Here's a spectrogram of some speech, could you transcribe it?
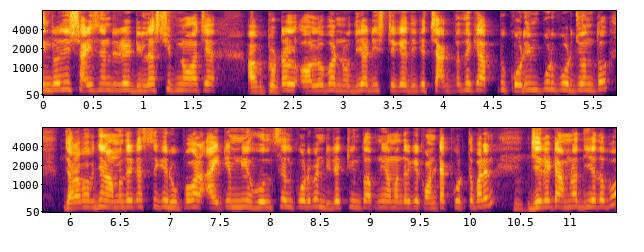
ইন্দ্রজিৎ শাড়ি সেন্টারের ডিলারশিপ নেওয়া আছে। টোটাল অল ওভার নদিয়া ডিস্ট্রিক্টে এদিকে চাকদা থেকে আপ টু করিমপুর পর্যন্ত। যারা ভাবছেন আমাদের কাছ থেকে রূপার আইটেম নিয়ে হোলসেল করবেন ডিরেক্ট কিন্তু আপনি আমাদেরকে কন্ট্যাক্ট করতে পারেন। যে রেটে আমরা দিয়ে দেবো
